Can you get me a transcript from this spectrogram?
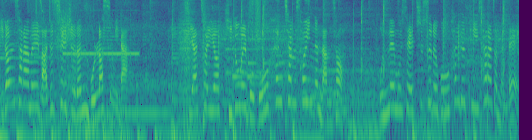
이런 사람을 마주칠 줄은 몰랐습니다. 지하철역 기둥을 보고 한참 서 있는 남성. 옷내무새 추스르고 황급히 사라졌는데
